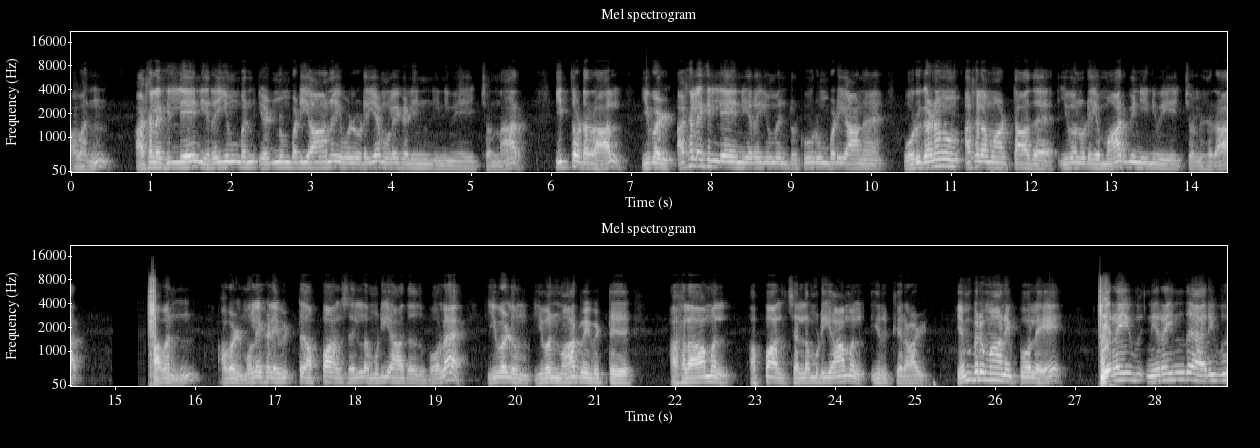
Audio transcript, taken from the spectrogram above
அவன் அகலகில்லேன் இறையும்பன் எண்ணும்படியான இவளுடைய முலைகளின் இனிமையை சொன்னார். இத்தொடரால் இவள் அகலகில்லேன் இறையும் என்று கூறும்படியான ஒரு கணமும் அகலமாட்டாத இவனுடைய மார்பின் இனிமையை சொல்கிறார். அவன் அவள் முலைகளை விட்டு அப்பால் செல்ல முடியாதது போல இவளும் இவன் மார்பை விட்டு அகலாமல் அப்பால் செல்ல முடியாமல் இருக்கிறாள். எம்பெருமானைப் போலே நிறைவு நிறைந்த அறிவு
